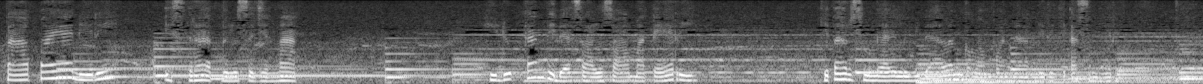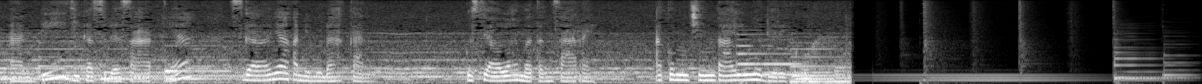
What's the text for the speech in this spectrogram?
Tak apa ya diri, istirahat dulu sejenak. Hidup kan tidak selalu soal materi. Kita harus menggali lebih dalam kemampuan dalam diri kita sendiri. Nanti jika sudah saatnya, segalanya akan dimudahkan. Gusti Allah Mbak Tensare, aku mencintaimu diriku.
